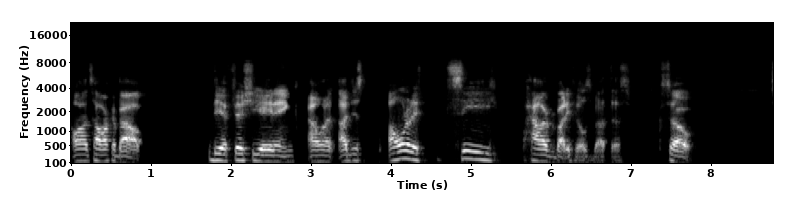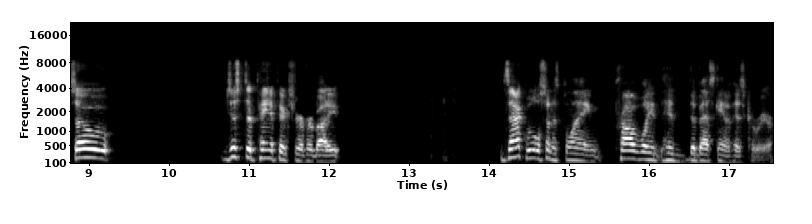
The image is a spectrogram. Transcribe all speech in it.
I want to talk about the officiating. I want. To, I just. I wanted to see how everybody feels about this. So, so just to paint a picture, everybody. Zach Wilson is playing probably his, the best game of his career,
